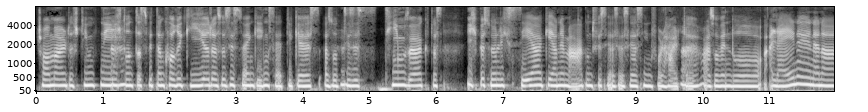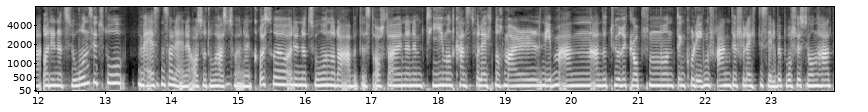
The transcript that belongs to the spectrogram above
Schau mal, das stimmt nicht mhm. und das wird dann korrigiert. Also es ist so ein gegenseitiges, also mhm. dieses Teamwork, das ich persönlich sehr gerne mag und für sehr, sehr, sehr sinnvoll halte. Ja. Also wenn du alleine in einer Ordination sitzt, du meistens alleine, außer du hast so eine größere Ordination oder arbeitest auch da in einem Team und kannst vielleicht nochmal nebenan an der Türe klopfen und den Kollegen fragen, der vielleicht dieselbe Profession hat.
